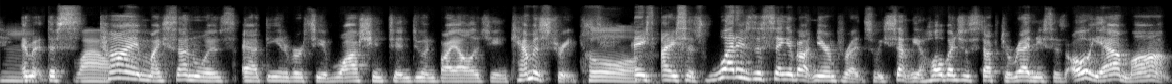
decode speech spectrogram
Mm, and at this wow. time, my son was at the University of Washington doing biology and chemistry. Cool. And he, I says, "What is this thing about near infrared?" So he sent me a whole bunch of stuff to read, and he says, "Oh yeah, mom,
